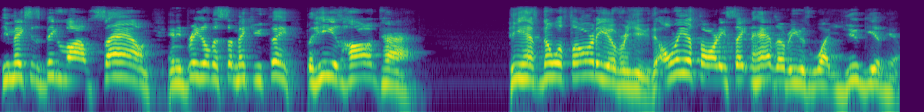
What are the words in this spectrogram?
He makes this big loud sound, and he brings all this stuff to make you think. But he is hogtied. He has no authority over you. The only authority Satan has over you is what you give him.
